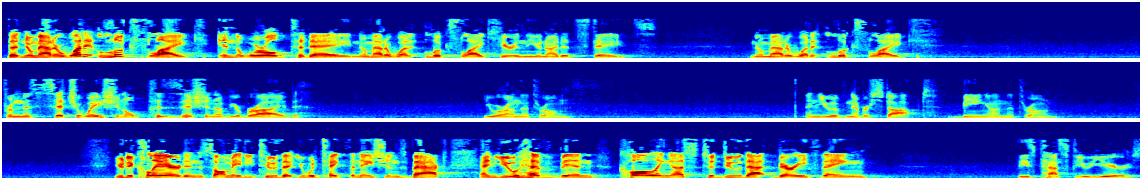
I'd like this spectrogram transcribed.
That no matter what it looks like in the world today, no matter what it looks like here in the United States, no matter what it looks like from the situational position of your bride, you are on the throne. And you have never stopped being on the throne. You declared in Psalm 82 that you would take the nations back, and you have been calling us to do that very thing these past few years.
